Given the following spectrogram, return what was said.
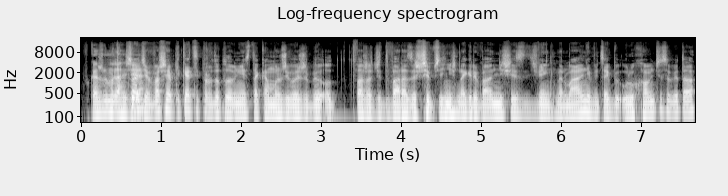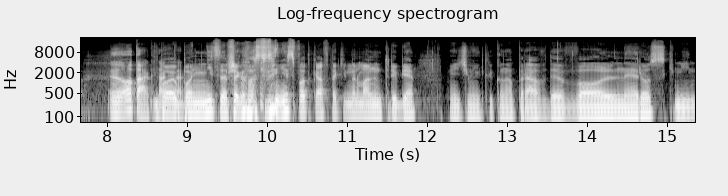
W każdym razie. Słuchajcie, w waszej aplikacji prawdopodobnie jest taka możliwość, żeby odtwarzać dwa razy szybciej niż nagrywa, niż jest dźwięk normalnie, więc jakby uruchomcie sobie to, Y, O tak, tak. bo, tak. bo nic lepszego was tutaj nie spotka w takim normalnym trybie. Będziecie mieli tylko naprawdę wolne rozkminy.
